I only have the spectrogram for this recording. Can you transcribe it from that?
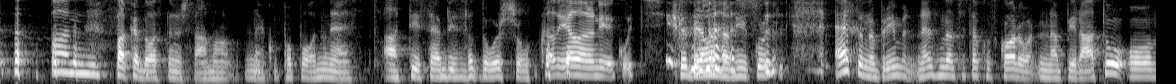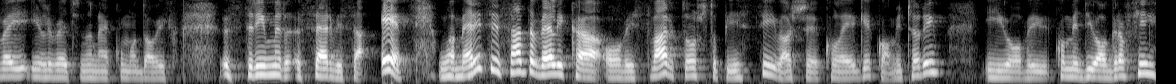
Pa, pa kad ostaneš sama neko popodne, a ti sebi za dušu. kad Jelena nije kući. kad Jelena nije kući. Eto, na primjer, ne znam da li će tako skoro na Piratu ovaj, ili već na nekom od ovih streamer servisa. E, u Americi je sada velika ovaj, stvar to što pisci i vaše kolege, komičari i ovaj, komediografi,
